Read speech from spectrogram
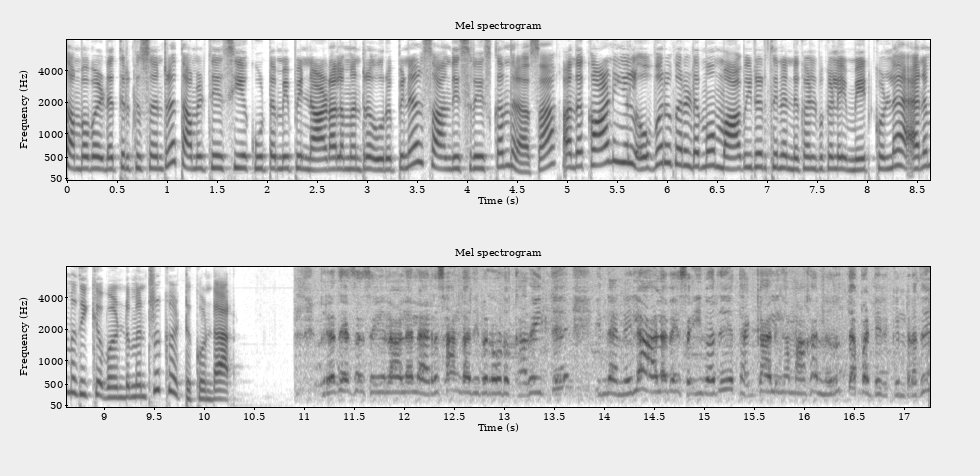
சம்பவ இடத்திற்கு சென்ற தமிழ் தேசிய கூட்டமைப்பின் நாடாளுமன்ற உறுப்பினர் சாந்தி ஸ்ரீ ஸ்கந்தராசா அந்த காணியில் ஒவ்வொரு வருடமும் மாவீரர் தின நிகழ்வுகளை மேற்கொள்ள அனுமதிக்க வேண்டுமென்று கேட்டுக்கொண்டார். பிரதேச செயலாளர் அரசாங்க அதிபரோடு கதைத்து இந்த நில அளவை செய்வது தற்காலிகமாக நிறுத்தப்பட்டிருக்கின்றது.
